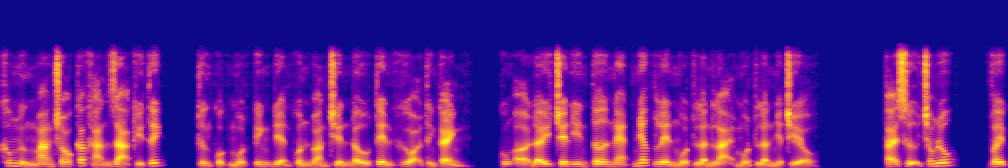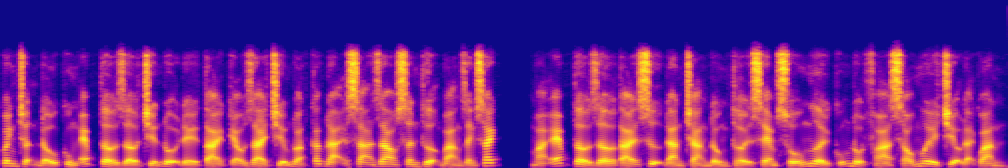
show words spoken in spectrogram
không ngừng mang cho các khán giả kỳ tích, từng cuộc một kinh điện quân đoàn chiến đấu tên gọi tình cảnh, cũng ở đây trên internet nhắc lên một lần lại một lần nhiệt chiều. Tái sự trong lúc, vây quanh trận đấu cùng ftg chiến đội đề tài kéo dài chiếm đoạt các đại xã giao sân thượng bảng danh sách, mà ftg tái sự đan tràng đồng thời xem số người cũng đột phá 60 triệu đại quan,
